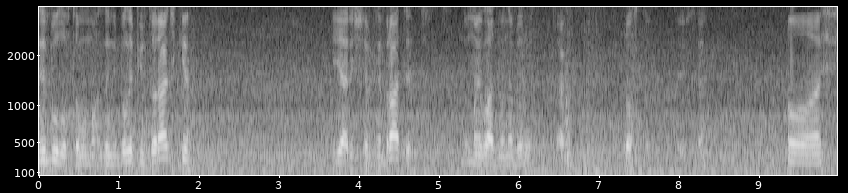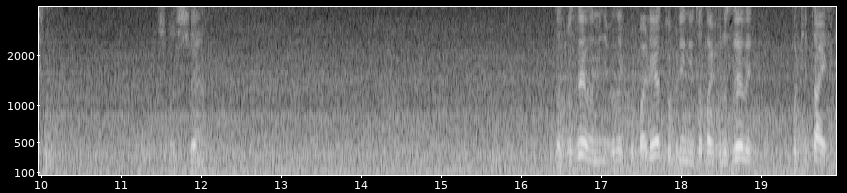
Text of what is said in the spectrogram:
не було в тому магазині. Були півторачки. Я вирішив не брати. Думаю, ладно, наберу. Так, просто і все. Ось. Що ще? Загрузили мені велику палету, блін, і то так грузили по-китайськи.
